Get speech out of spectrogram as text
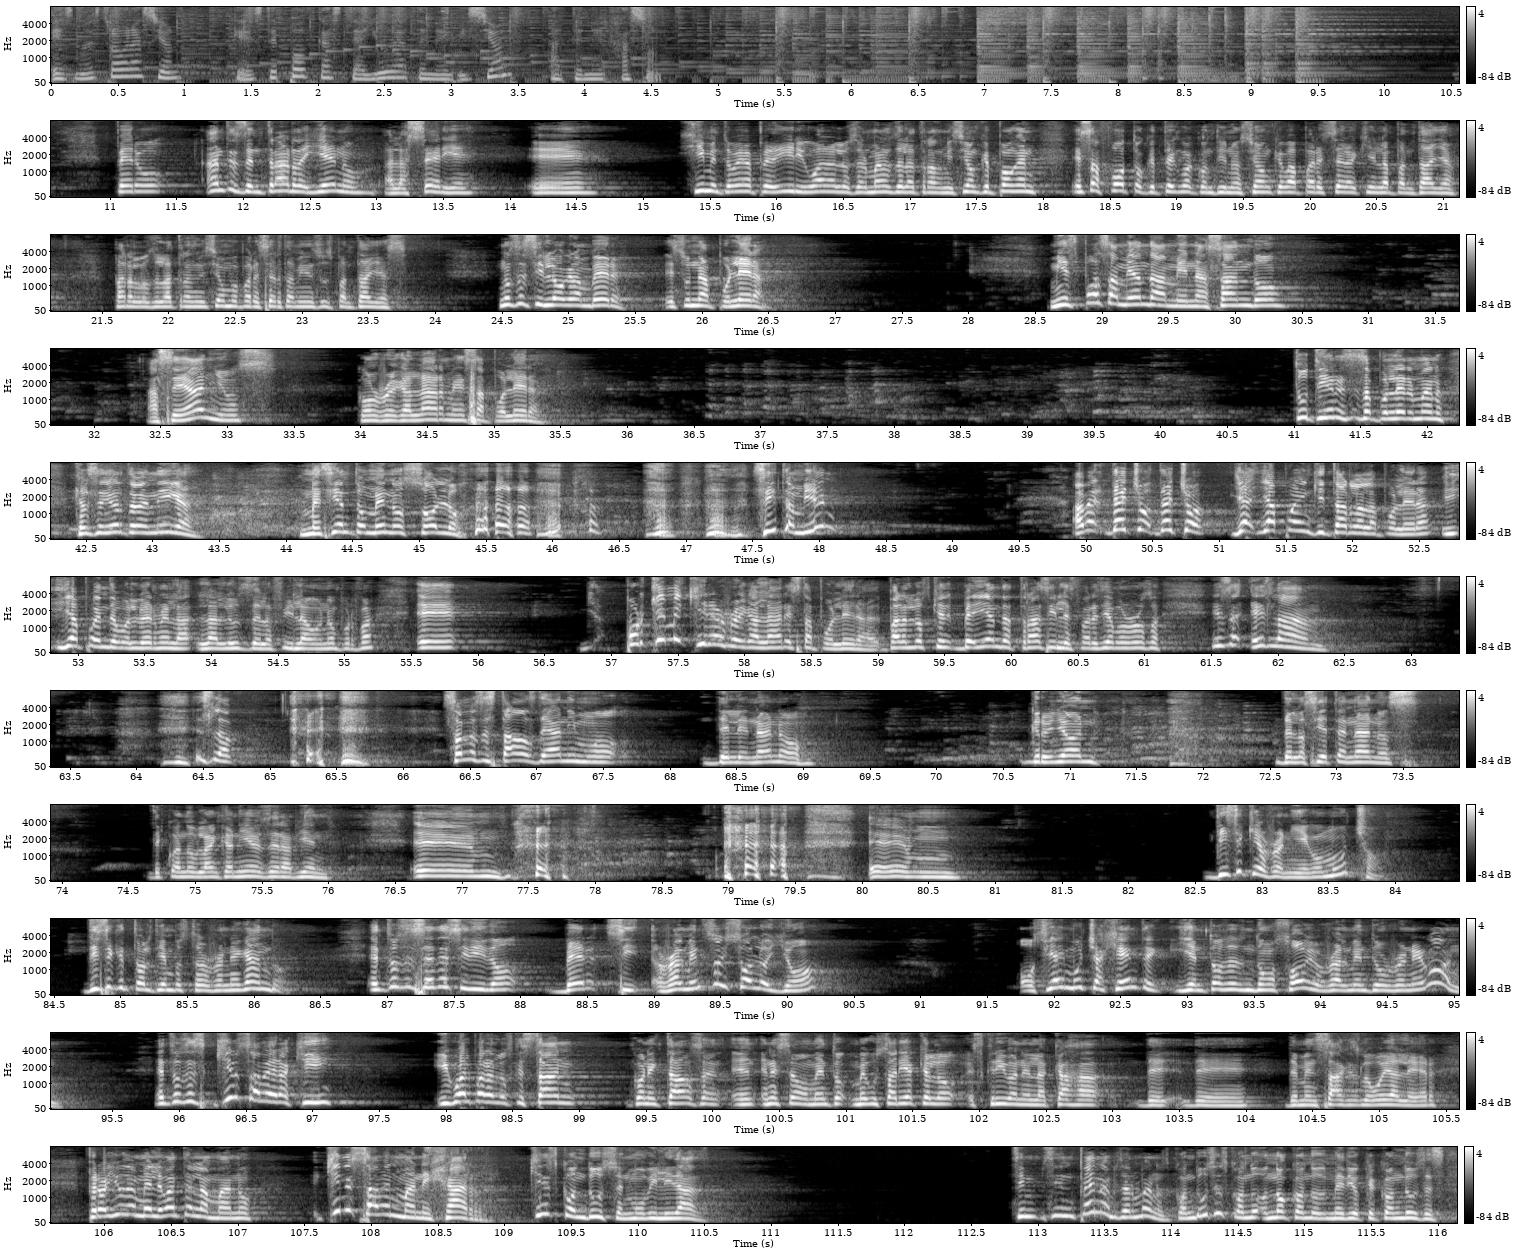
Es nuestra oración que este podcast te ayude a tener visión, a tener jazón. Pero antes de entrar de lleno a la serie, eh, Jimmy, te voy a pedir igual a los hermanos de la transmisión que pongan esa foto que tengo a continuación que va a aparecer aquí en la pantalla. Para los de la transmisión va a aparecer también en sus pantallas. No sé si logran ver, es una polera. Mi esposa me anda amenazando hace años con regalarme esa polera. Tú tienes esa polera, hermano. Que el Señor te bendiga. Me siento menos solo. ¿Sí también? A ver, de hecho, de hecho, ya, ya pueden quitarla la polera y, ya pueden devolverme la, luz de la fila 1, por favor. Eh, ¿Por qué me quieres regalar esta polera? Para los que veían de atrás y les parecía borroso, es, es la... Es la... Son los estados de ánimo del enano gruñón de los siete enanos de cuando Blancanieves era bien. Em, em, dice que reniego mucho. Dice que todo el tiempo estoy renegando. Entonces he decidido ver si realmente soy solo yo o si hay mucha gente y entonces no soy realmente un renegón. Entonces quiero saber aquí, igual para los que están conectados en, este momento, me gustaría que lo escriban en la caja de, mensajes, lo voy a leer. Pero ayúdenme, levanten la mano. ¿Quiénes saben manejar? ¿Quiénes conducen movilidad? Sin, pena, mis hermanos. ¿Conduces? o no conduces, medio que conduces.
